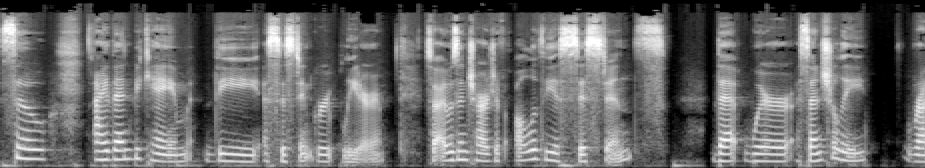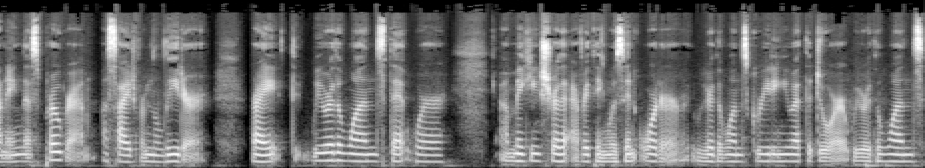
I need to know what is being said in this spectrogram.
So I then became the assistant group leader. So I was in charge of all of the assistants that were essentially running this program aside from the leader, right? We were the ones that were uh, making sure that everything was in order. We were the ones greeting you at the door. We were the ones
